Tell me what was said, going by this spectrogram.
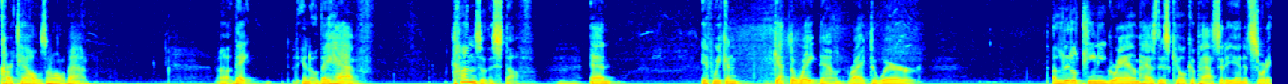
cartels and all of that, uh, they, you know, they have tons of this stuff, and if we can get the weight down right to where a little teeny gram has this kill capacity and it's sort of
